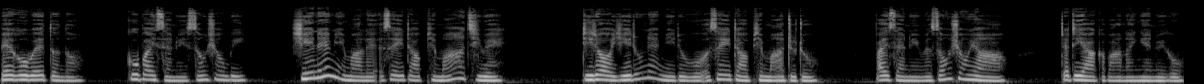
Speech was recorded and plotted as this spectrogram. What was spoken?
ဘယ်ကိုပဲတွန်တွန်ကိုယ်ပိုက်ဆံတွေဆုံးရှုံးပြီးရေနဲ့မြေမှာလည်းအစိတ်အတောက်ဖြစ်မှာချီပဲဒီတော့ရေတူးနဲ့မြေတူးကိုအစိတ်အတောက်ဖြစ်မှာအတူတူပိုက်ဆံတွေမဆုံးရှုံးရအောင်တတိယကမ္ဘာနိုင်ငံတွေကို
